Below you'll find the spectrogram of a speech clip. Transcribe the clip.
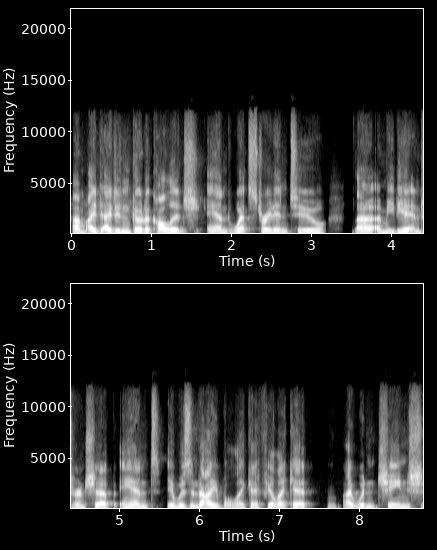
Um, I, I didn't go to college and went straight into uh, a media internship and it was invaluable like i feel like it i wouldn't change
